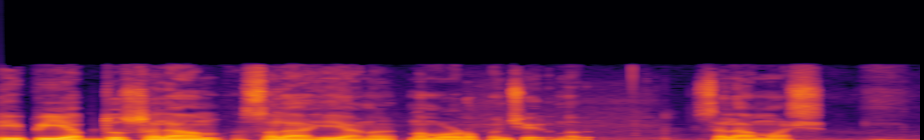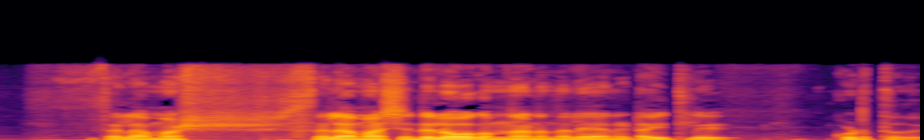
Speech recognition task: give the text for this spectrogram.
ടി പി അബ്ദുസലാം സലാഹിയാണ് നമ്മളോടൊപ്പം ചേരുന്നത്. സലാം മാഷ്. സലാമാഷ് സലാമാഷിന്റെ ലോകം എന്നാണ് ഇന്നലെ ഞാൻ ടൈറ്റിൽ കൊടുത്തത്.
